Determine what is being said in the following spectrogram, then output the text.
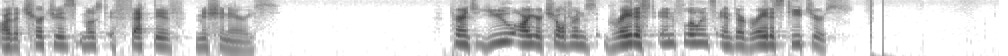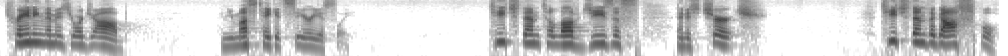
are the church's most effective missionaries. Parents, you are your children's greatest influence and their greatest teachers. Training them is your job, and you must take it seriously. Teach them to love Jesus and his church. Teach them the gospel.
